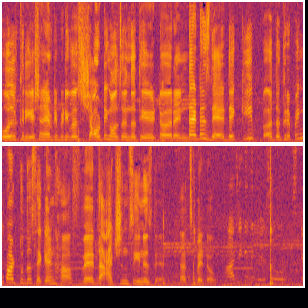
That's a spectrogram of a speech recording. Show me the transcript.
whole creation everybody was shouting also in the theatre and that is there they keep the gripping part to the second half where the action scene is there that's better आज ही के दिन सो इसके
